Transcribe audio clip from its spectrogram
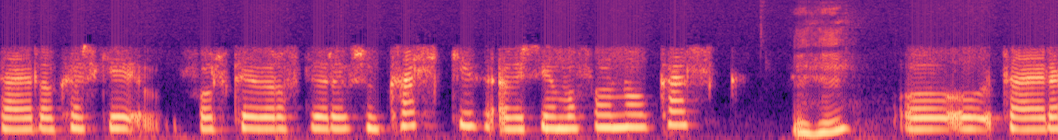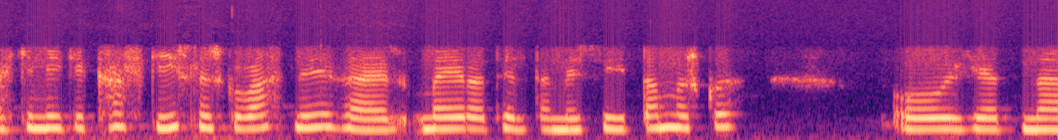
það er á kannski, fólk hefur oft verið um kalkið, að við séum að fá nóg kalk. Mm -hmm. og, og það er ekki mikið kalk í íslensku vatni, það er meira til dæmis í Danmarku og hérna,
